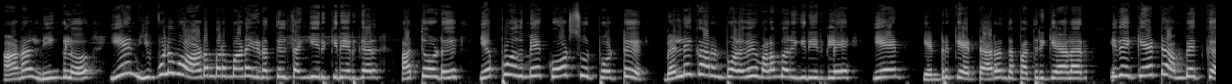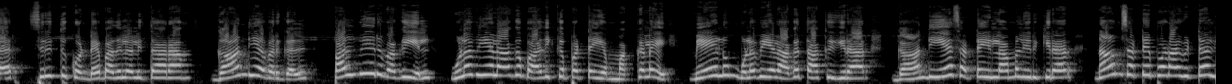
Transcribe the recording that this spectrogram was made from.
ஆனால் நீங்களோ ஏன் இவ்வளவு ஆடம்பரமான இடத்தில் தங்கியிருக்கிறீர்கள்? அத்தோடு எப்போதுமே கோட் சூட் போட்டு வெள்ளைக்காரன் போலவே வலம் வருகிறீர்களே. ஏன்? என்று கேட்டார் அந்த பத்திரிகையாளர். இதை கேட்டு அம்பேத்கர் சிரித்துக்கொண்டே பதிலளித்தாராம். காந்தி அவர்கள் பல்வேறு வகையில் உளவியலாக பாதிக்கப்பட்ட எம் மக்களை மேலும் உளவியலாக தாக்குகிறார். காந்தியே சட்டை இல்லாமல் இருக்கிறார். நாம் சட்டை போடாவிட்டால்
